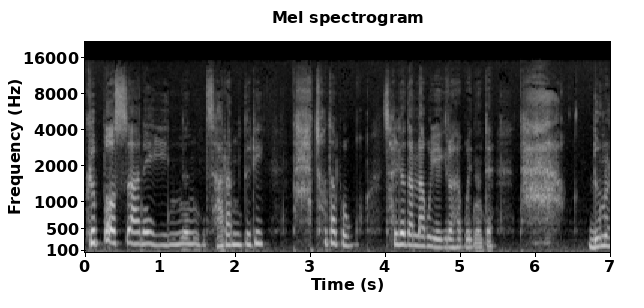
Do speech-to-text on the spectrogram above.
그 버스 안에 있는 사람들이 다 쳐다보고 살려달라고 얘기를 하고 있는데 다 눈을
